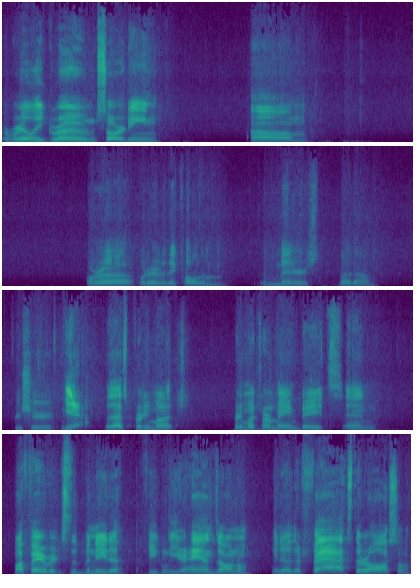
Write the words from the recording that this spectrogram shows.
a really grown sardine, um, or uh, whatever they call them, the minnows. But um, For sure. yeah, but that's pretty much pretty much our main baits. And my favorite's the bonita. If you can get your hands on them, you know they're fast, they're awesome.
